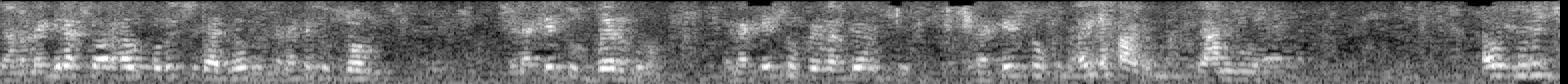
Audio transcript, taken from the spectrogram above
يعني لما يجي لك سؤال هاو تو ريتش دايجنوستس أنا كيسو جونز أنا كيسو فيربرو أنا كيسو فيناتيمسي أنا كيسو في أي حاجة. يعني how to reach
